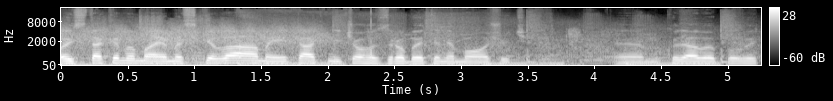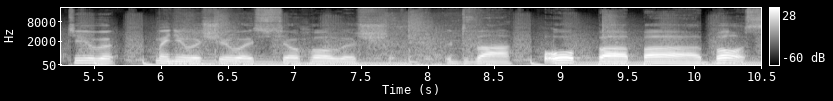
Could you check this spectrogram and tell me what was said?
Ось такими моїми скілами і так нічого зробити не можуть. Ем, куди ви полетіли? Мені лишилось всього лиш два. Опа, па, бос.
